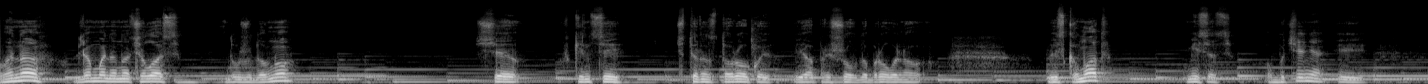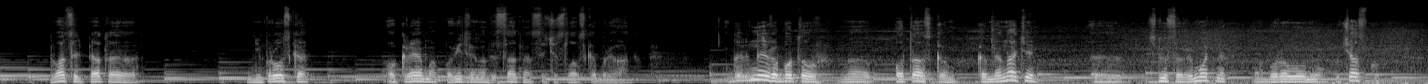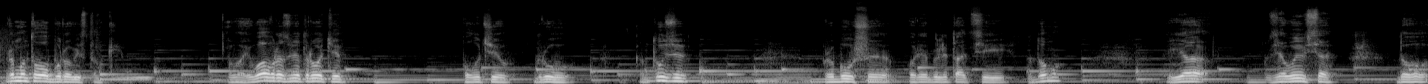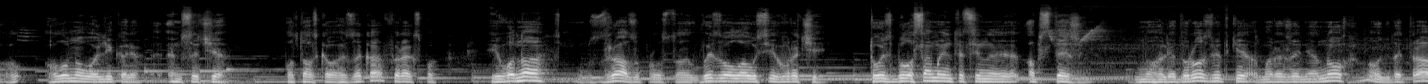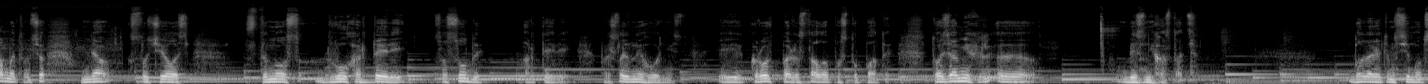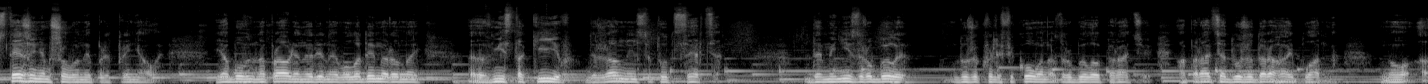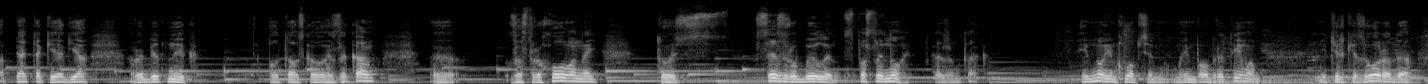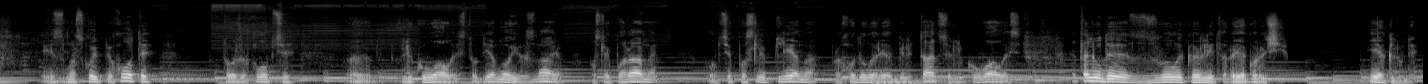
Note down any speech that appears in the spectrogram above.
Війна для мене почалась дуже давно. Ще в кінці 2014 року я прийшов добровольно в військкомат, місяць обучення і 25-та Дніпровська окрема повітряна десантна Січеславська бригада. До війни працював на Полтавському комбінаті, е, слюсар-ремонтник на буровому участку, ремонтував бурові станки. Воював в розвідроті, отримав другу контузію. Пробувши по реабілітації додому, я з'явився до головного лікаря МСЧ Полтавського ГЗК Ферекспо, і вона зразу просто визвала усіх врачей. Тобто було саме інтенсивне обстеження. Много лет розвідки, обмороження ног, ну, видать, травми, там все. У мене случилось стеноз двох артерій, сосуди артерій, прийшли в негодність. І кров перестала поступати. Тобто я міг е, без них остатися. Благодаря тим всім обстеженням, що вони предприйняли. Я був направлений Іриною Володимировною е, в місто Київ, Державний інститут серця, де мені зробили дуже кваліфіковано зробили операцію. Операція дуже дорога і платна. Ну, опять-таки, як я робітник Полтавського ГЗК, е, застрахований, тобто все зробили, спасли ноги, скажімо так. І многим хлопцям, моїм побратимам, не тільки з города, і з морської піхоти, теж хлопці е, лікувались. Тут я многих знаю, після поранень, хлопці після плена проходили реабілітацію, лікувались. Це люди з великої літери, як врачі, як люди.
